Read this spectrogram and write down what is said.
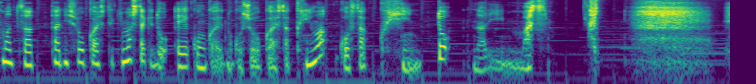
まあ、雑多に紹介してきましたけど、えー、今回のご紹介作品は5作品となります。はいえ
